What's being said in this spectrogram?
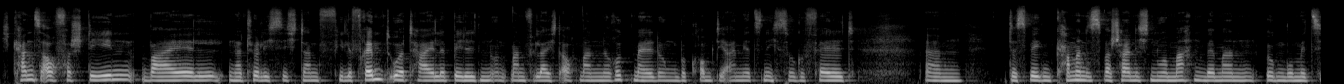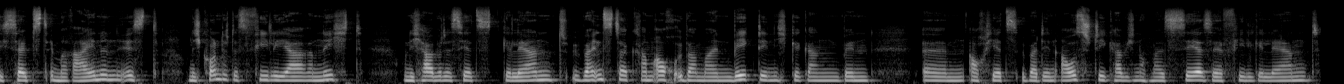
Ich kann es auch verstehen, weil natürlich sich dann viele Fremdurteile bilden und man vielleicht auch mal eine Rückmeldung bekommt, die einem jetzt nicht so gefällt. Ähm, deswegen kann man das wahrscheinlich nur machen, wenn man irgendwo mit sich selbst im Reinen ist. Und ich konnte das viele Jahre nicht. Und ich habe das jetzt gelernt über Instagram, auch über meinen Weg, den ich gegangen bin ähm, auch jetzt über den Ausstieg habe ich nochmal sehr, sehr viel gelernt,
